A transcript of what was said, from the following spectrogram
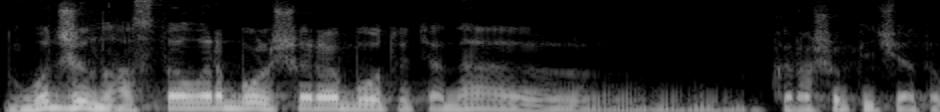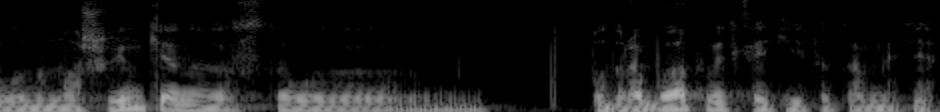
ну вот жена стала больше работать, она э, хорошо печатала на машинке, она стала э, подрабатывать какие-то там эти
